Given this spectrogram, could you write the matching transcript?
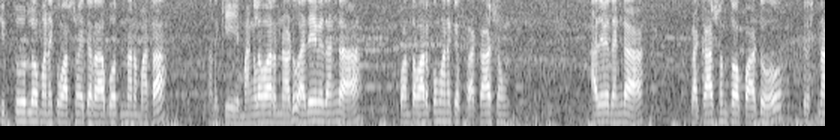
చిత్తూరులో మనకి వర్షం అయితే రాబోతుందన్నమాట. మనకి మంగళవారం నాడు. అదేవిధంగా కొంతవరకు మనకి ప్రకాశం అదేవిధంగా ప్రకాశంతో పాటు కృష్ణా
